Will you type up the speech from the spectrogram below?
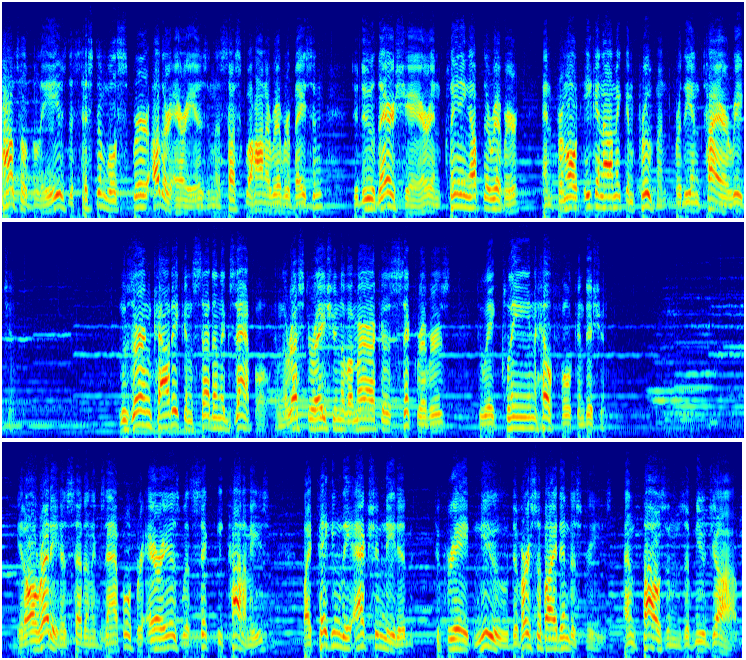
Council believes the system will spur other areas in the Susquehanna River Basin to do their share in cleaning up the river and promote economic improvement for the entire region. Luzerne County can set an example in the restoration of America's sick rivers to a clean, healthful condition. It already has set an example for areas with sick economies by taking the action needed to create new, diversified industries and thousands of new jobs.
